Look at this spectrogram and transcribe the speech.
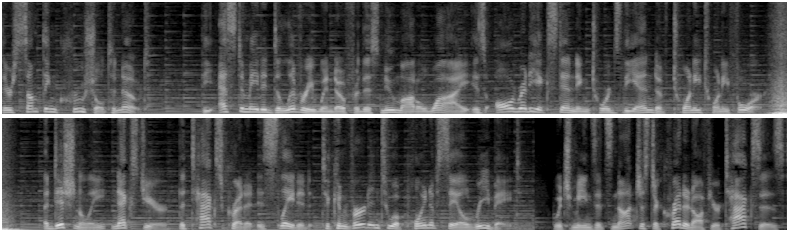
there's something crucial to note. The estimated delivery window for this new Model Y is already extending towards the end of 2024. Additionally, next year, the tax credit is slated to convert into a point-of-sale rebate, which means it's not just a credit off your taxes,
